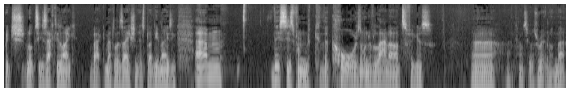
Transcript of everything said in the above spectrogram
which looks exactly like vac metalization. It's bloody amazing. Um, this is from the Corps, isn't one of Lanard's figures. Uh, I can't see what's written on that.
